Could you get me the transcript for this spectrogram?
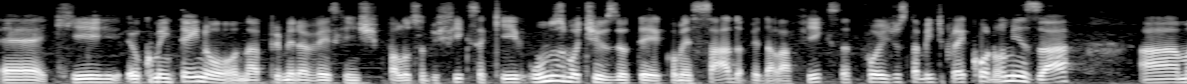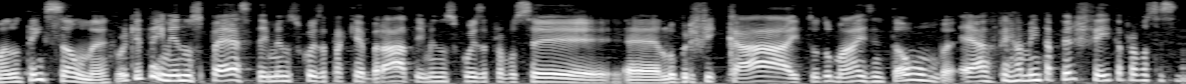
é, que eu comentei no- na primeira vez que a gente falou sobre fixa que um dos motivos de eu ter começado a pedalar fixa foi justamente para economizar a manutenção, né? Porque tem menos peça, tem menos coisa para quebrar, tem menos coisa para você é, lubrificar e tudo mais. Então é a ferramenta perfeita para você se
